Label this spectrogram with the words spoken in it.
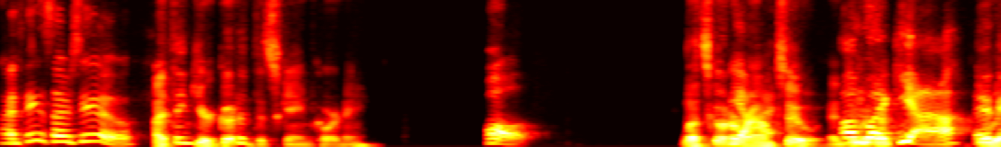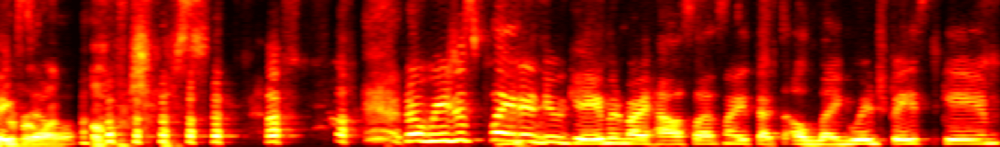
I think so too. I think you're good at this game, Courtney. Well, Let's go to Yeah, round two. And I'm like, yeah, I think so. Oh, no, we just played a new game in my house last night that's a language based game.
